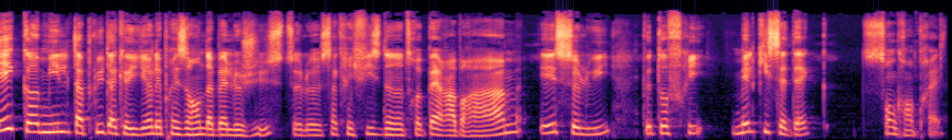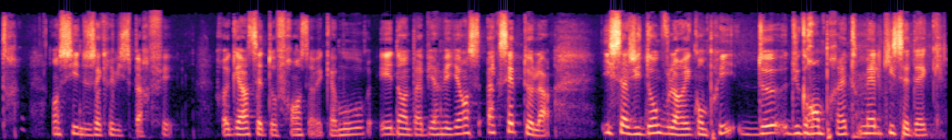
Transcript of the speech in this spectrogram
Et comme il t'a plu d'accueillir les présents d'Abel le Juste, le sacrifice de notre père Abraham, et celui que t'offrit Melchisédek, son grand prêtre, en signe de sacrifice parfait. Regarde cette offrande avec amour et dans ta bienveillance, accepte-la. Il s'agit donc, vous l'aurez compris, de, du grand prêtre Melchisédek.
